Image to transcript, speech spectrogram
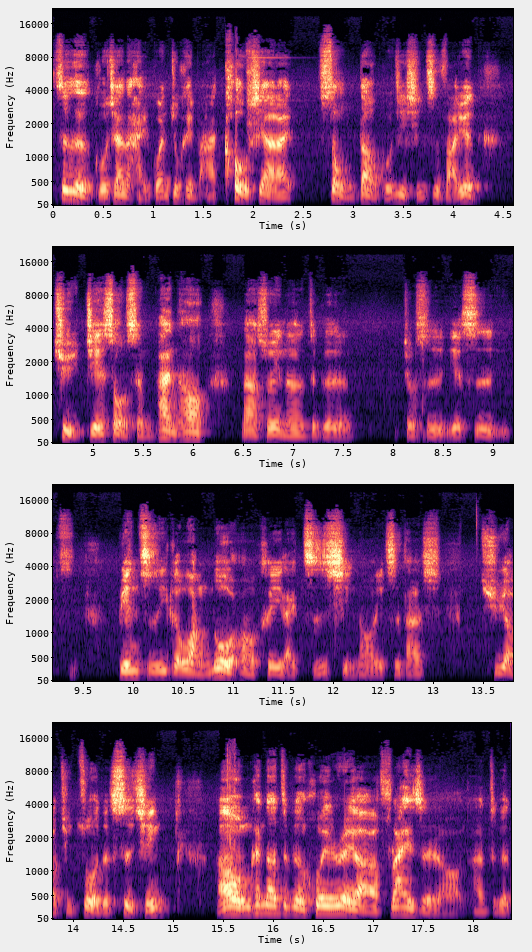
这个国家的海关就可以把他扣下来。送到国际刑事法院去接受审判哈，那所以呢，这个就是也是编织一个网络哈，可以来执行哦，也是他需要去做的事情。好，我们看到这个辉瑞啊，Pfizer 哦，它这个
